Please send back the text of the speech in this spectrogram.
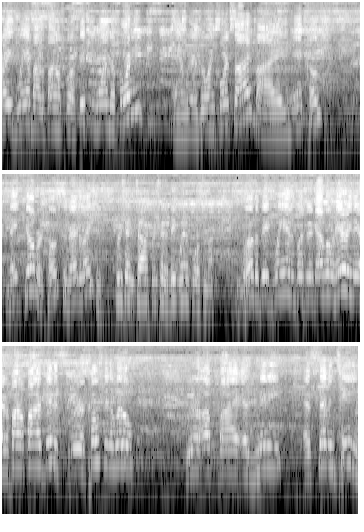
Braves win by the final score of 51 to 40. And we're joined courtside by head coach Nate Kilbert. Coach, congratulations. Appreciate it, Charles. Appreciate a big win for us tonight. Was a big win, but it got a little hairy there in the final five minutes. We were coasting a little. We were up by as many as 17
